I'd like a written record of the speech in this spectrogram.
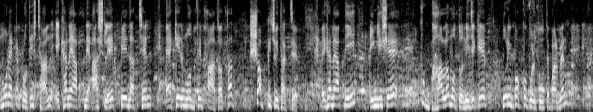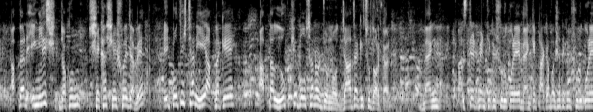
এমন একটা প্রতিষ্ঠান, এখানে আপনি আসলে পেয়ে যাচ্ছেন একের মধ্যে পাঁচ, অর্থাৎ সব কিছুই থাকছে। এখানে আপনি ইংলিশে খুব ভালো মতো নিজেকে পরিপক্ক করে তুলতে পারবেন। আপনার ইংলিশ যখন শেখা শেষ হয়ে যাবে, এই প্রতিষ্ঠানই আপনাকে আপনার লক্ষ্যে পৌঁছানোর জন্য যা যা কিছু দরকার। ব্যাংক স্টেটমেন্ট থেকে শুরু করে, ব্যাংকের টাকা পয়সা থেকে শুরু করে,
